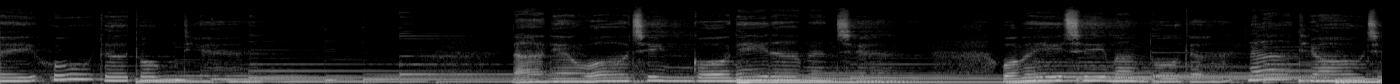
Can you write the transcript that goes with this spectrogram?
飞舞的冬天那年我经过你的门前，我们一起漫步的那条街，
